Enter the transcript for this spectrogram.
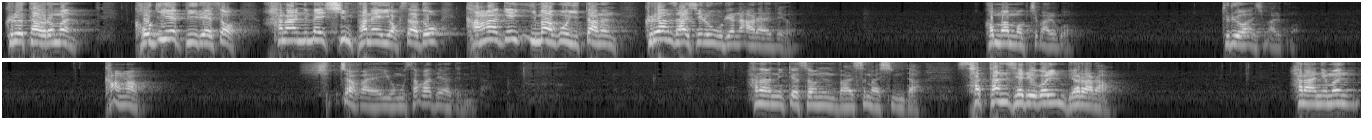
그렇다 그러면 거기에 비례해서 하나님의 심판의 역사도 강하게 임하고 있다는 그러한 사실을 우리는 알아야 돼요. 겁만 먹지 말고 두려워하지 말고 강하 십자가의 용사가 되어야 됩니다. 하나님께서는 말씀하십니다. 사탄 세력을 멸하라. 하나님은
